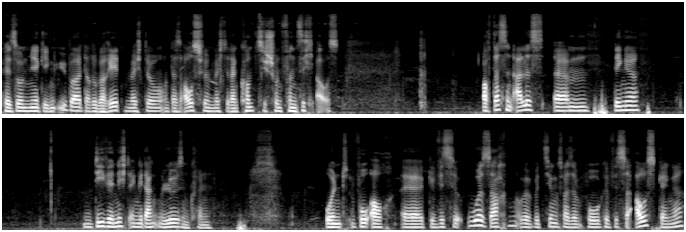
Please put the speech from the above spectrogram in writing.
Person mir gegenüber darüber reden möchte und das ausführen möchte, dann kommt sie schon von sich aus. Auch das sind alles ähm, Dinge, die wir nicht in Gedanken lösen können und wo auch äh, gewisse Ursachen oder beziehungsweise wo gewisse Ausgänge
